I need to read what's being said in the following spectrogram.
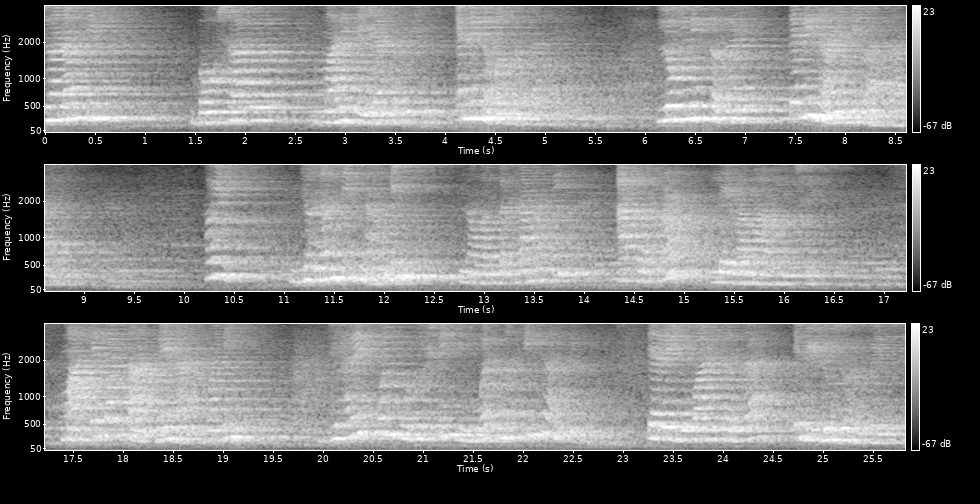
જન્મદિન ભવસાગર મારી રહ્યા છે. એમની નવલકથા છે. લોહની સગાઈ તેમની જાણીતી વાર્તા છે. હવે જન્મદીપ નામની નવલકથામાંથી આ પ્રકરણ લેવામાં આવ્યું છે. માતેલા સાંઢને નાથવાની જ્યારે કોઈ પુરુષની હિંમત નથી ચાલતી, ત્યારે યુવાન ચંદ્રા એ બીડું ઝડપે છે.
